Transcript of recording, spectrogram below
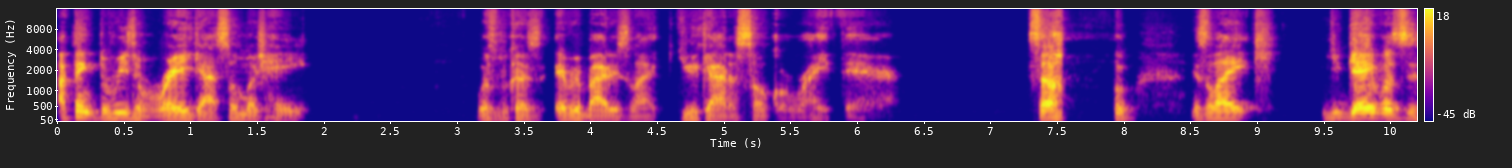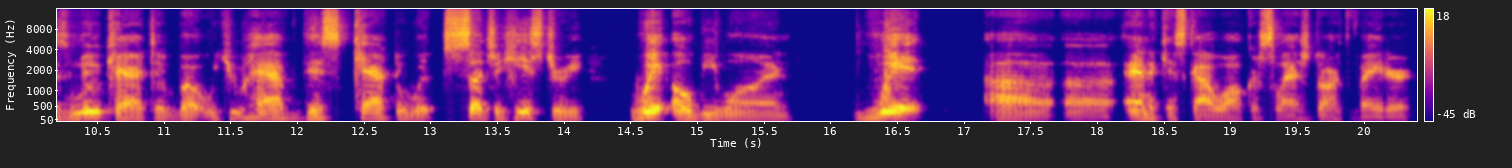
I think the reason Rey got so much hate was because everybody's like, you got Ahsoka right there. So it's like you gave us this new character, but you have this character with such a history with Obi-Wan, with uh uh Anakin Skywalker slash Darth Vader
